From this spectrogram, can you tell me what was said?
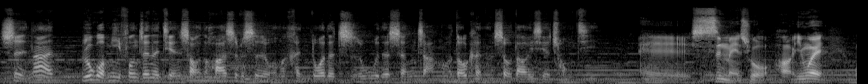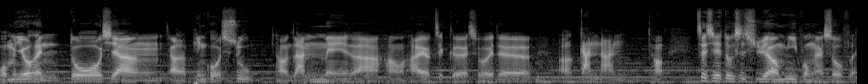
是，那如果蜜蜂真的减少的话，是不是我们很多的植物的生长哦都可能受到一些冲击？诶，是没错，哈，因为我们有很多像呃苹果树，好蓝莓啦，好还有这个所谓的呃橄榄，好这些都是需要蜜蜂来授粉，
